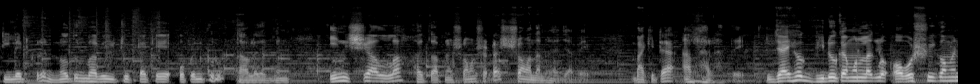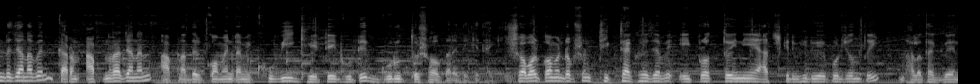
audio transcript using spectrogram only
ডিলিট করে নতুনভাবে ইউটিউবটাকে ওপেন করুন, তাহলে দেখবেন ইনশাআল্লাহ হয়তো আপনার সমস্যাটা সমাধান হয়ে যাবে। বাকিটা আল্লাহর হাতে। যাই হোক ভিডিও কেমন লাগল অবশ্যই কমেন্টে জানাবেন, কারণ আপনারা জানেন, আপনাদের কমেন্ট আমি খুবই ঘেটে ঘুটে গুরুত্ব সহকারে দেখে থাকি। সবার কমেন্ট অপশন ঠিকঠাক হয়ে যাবে, এই প্রত্যয় নিয়ে আজকের ভিডিও এ পর্যন্তই। ভালো থাকবেন,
